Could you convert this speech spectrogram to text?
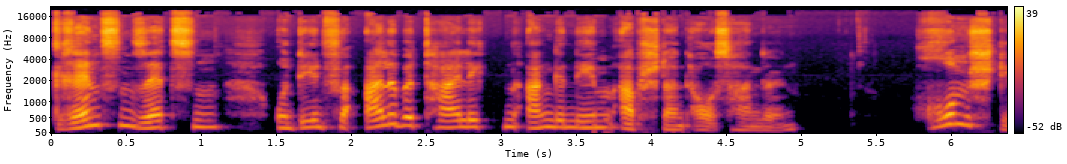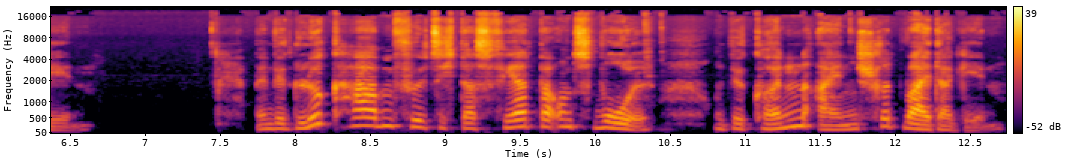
Grenzen setzen und den für alle Beteiligten angenehmen Abstand aushandeln. Rumstehen. Wenn wir Glück haben, fühlt sich das Pferd bei uns wohl und wir können einen Schritt weitergehen.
